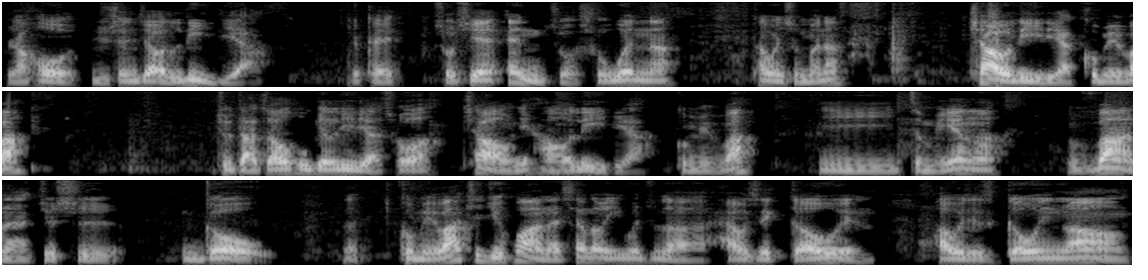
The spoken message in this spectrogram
然后女生叫 Lydia，OK。首先 Enzo 是问呢，他问什么呢？Ciao Lydia，come va？就打招呼跟 Lydia 说，Ciao，你好，Lydia，come va？你怎么样啊？Va 呢就是 go，那 come va 这句话呢，相当于英文中的 How's it going？How is it going on？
